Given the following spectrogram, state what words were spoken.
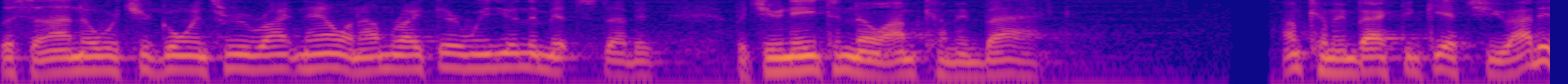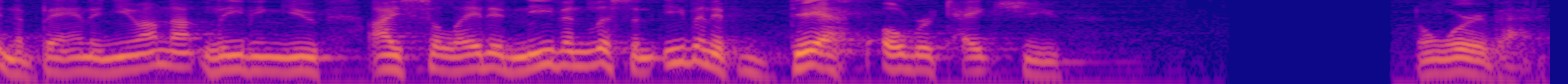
Listen, I know what you're going through right now, and I'm right there with you in the midst of it. But you need to know I'm coming back. I'm coming back to get you. I didn't abandon you. I'm not leaving you isolated. And even, listen, even if death overtakes you, don't worry about it.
